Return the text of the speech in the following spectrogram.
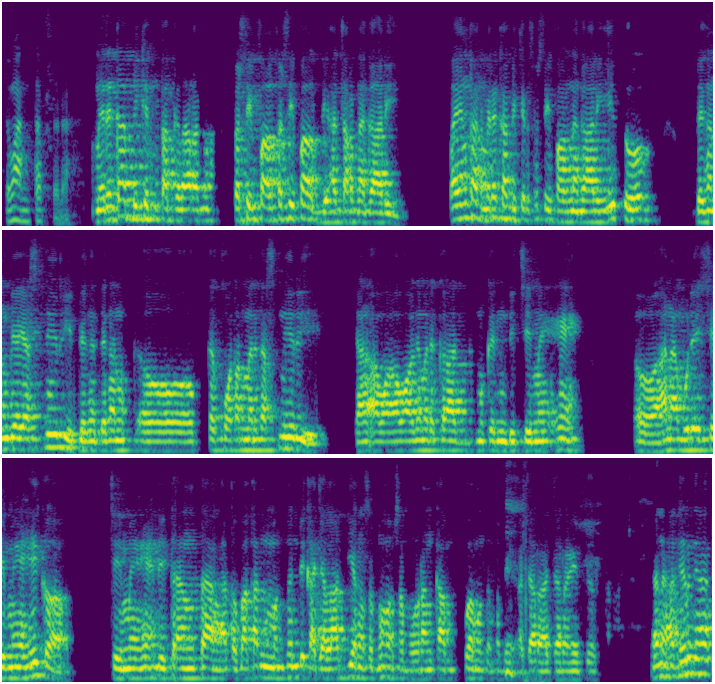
Itu mantap sudah. Mereka bikin pagelaran festival-festival di antar negari. Bayangkan mereka bikin festival negari itu dengan biaya sendiri, dengan dengan uh, kekuatan mereka sendiri. Yang awal-awalnya mereka mungkin di Cimehe, uh, anak muda Cimehe kok Cimehe ditantang atau bahkan mungkin di yang semua sama orang kampung untuk acara-acara itu. Dan akhirnya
